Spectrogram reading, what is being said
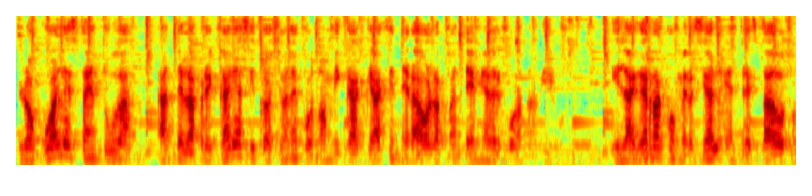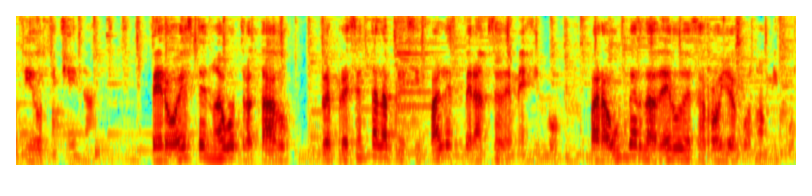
lo cual está en duda ante la precaria situación económica que ha generado la pandemia del coronavirus y la guerra comercial entre Estados Unidos y China. Pero este nuevo tratado representa la principal esperanza de México para un verdadero desarrollo económico,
